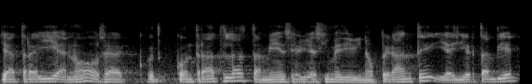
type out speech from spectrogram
ya traía, ¿no? O sea, contra Atlas también se veía así medio inoperante y ayer también,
